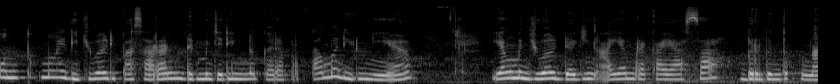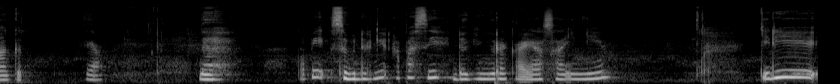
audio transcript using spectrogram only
untuk mulai dijual di pasaran dan menjadi negara pertama di dunia yang menjual daging ayam rekayasa berbentuk nugget ya. Nah, tapi sebenarnya apa sih daging rekayasa ini? Jadi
